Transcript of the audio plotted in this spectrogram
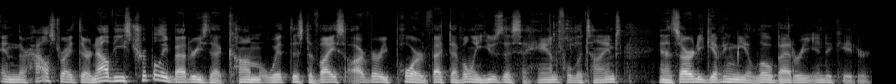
and they're housed right there. Now, these AAA batteries that come with this device are very poor. In fact, I've only used this a handful of times, and it's already giving me a low battery indicator.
